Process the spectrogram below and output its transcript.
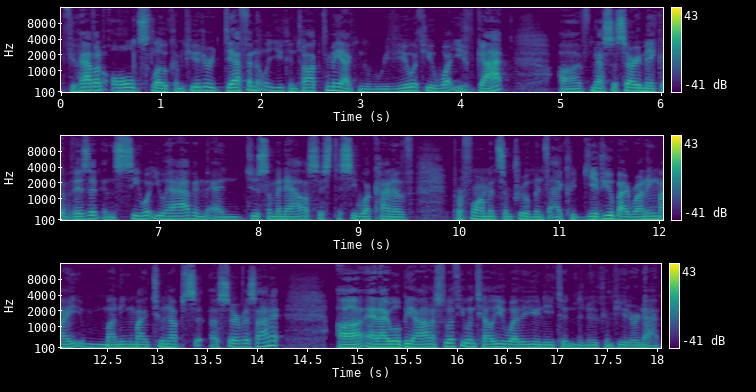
If you have an old slow computer, definitely you can talk to me. I can review with you what you've got. Uh, if necessary, make a visit and see what you have and, and do some analysis to see what kind of performance improvements I could give you by running my running my tune-up uh, service on it. Uh, and I will be honest with you and tell you whether you need to, the new computer or not.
